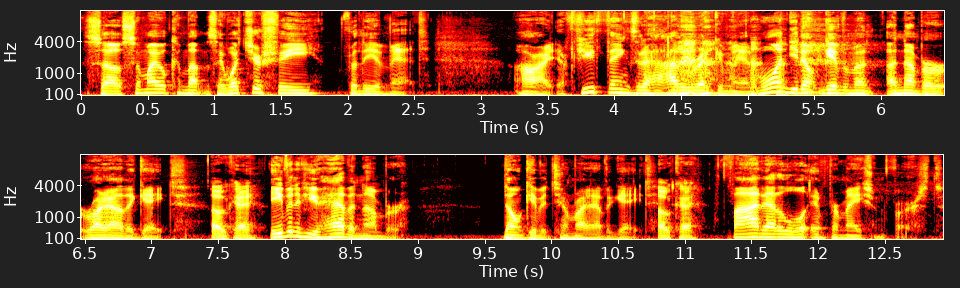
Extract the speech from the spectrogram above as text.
So somebody will come up and say, "What's your fee for the event?" All right, a few things that I highly recommend. One, you don't give them a, a number right out of the gate. Okay. Even if you have a number, don't give it to them right out of the gate. Okay. Find out a little information first,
